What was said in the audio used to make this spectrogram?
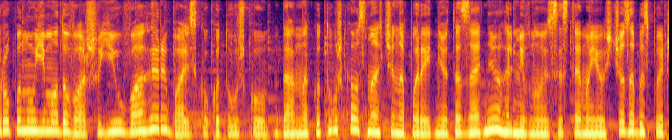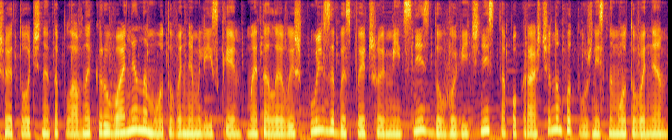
Пропонуємо до вашої уваги рибальську котушку. Дана котушка оснащена передньою та задньою гальмівною системою, що забезпечує точне та плавне керування намотуванням ліски. Металевий шпуль забезпечує міцність, довговічність та покращену потужність намотування.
